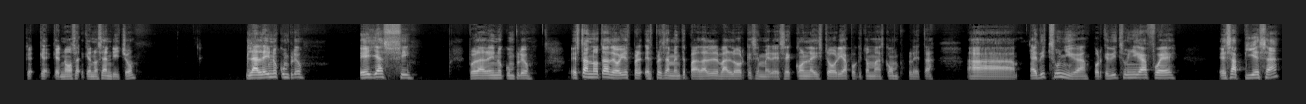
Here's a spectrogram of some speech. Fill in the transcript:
que, que, no, que no se han dicho. La ley no cumplió. Ellas sí, pero la ley no cumplió. Esta nota de hoy es, es, precisamente para darle el valor que se merece con la historia un poquito más completa a, Edith Zúñiga, porque Edith Zúñiga fue esa pieza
